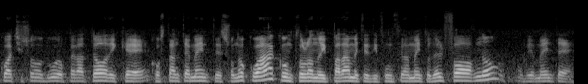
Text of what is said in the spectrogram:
Qua ci sono due operatori che costantemente sono qua, controllano i parametri di funzionamento del forno, ovviamente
